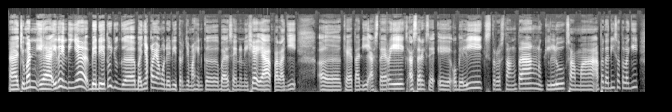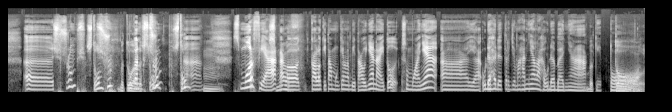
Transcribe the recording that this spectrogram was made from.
Nah cuman ya itu intinya BD itu juga banyak kok yang udah diterjemahin ke bahasa Indonesia ya apalagi eh, kayak tadi Asterix, Asterix eh, Obelix, terus Tangtang, Lucky Luke sama apa tadi satu lagi eh Shroom, Strum betul bukan ada Strum Strum Heeh. Hmm, Smurf ya kalau kalau kita mungkin lebih taunya nah itu semuanya eh, ya udah ada terjemahannya lah udah banyak gitu. betul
